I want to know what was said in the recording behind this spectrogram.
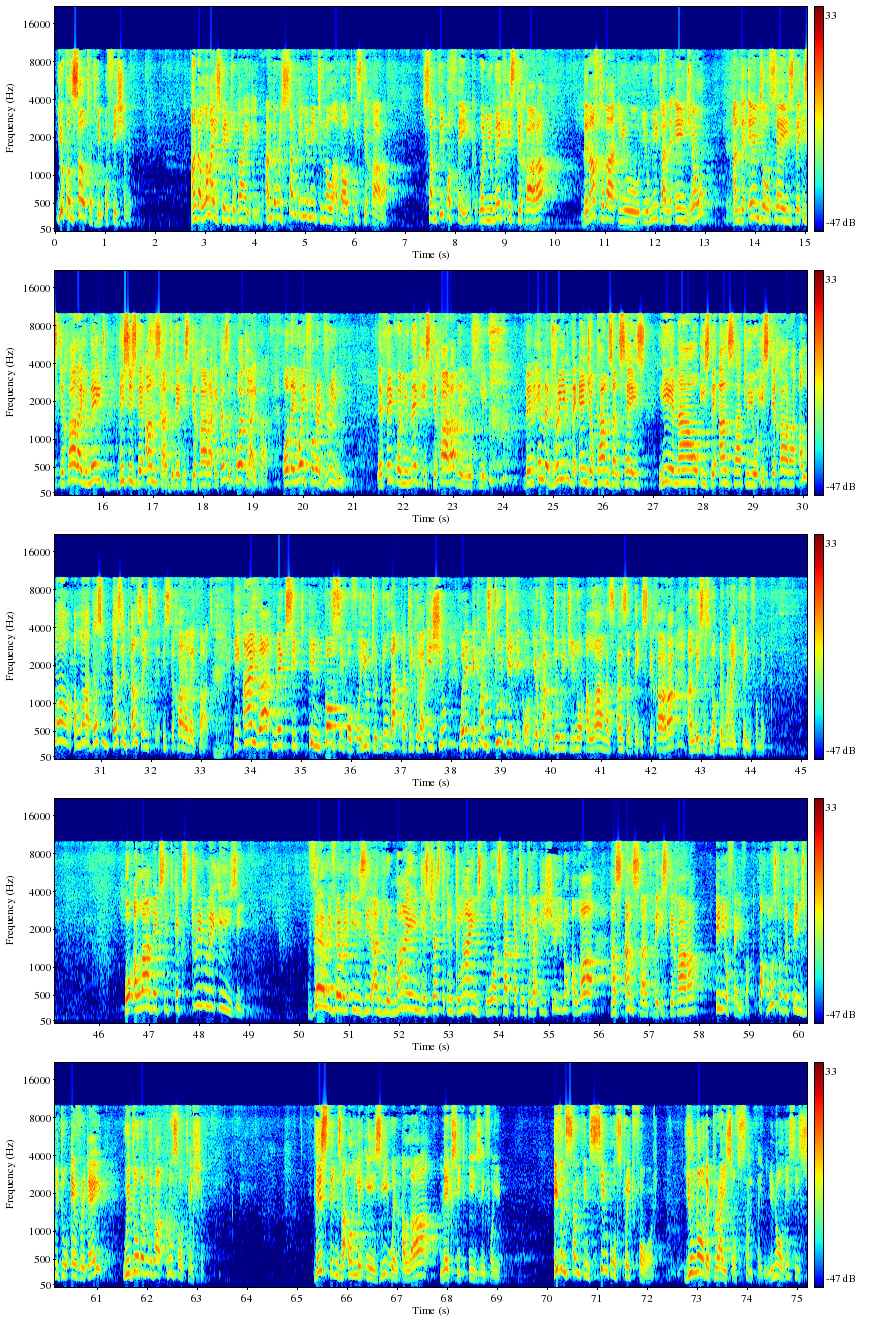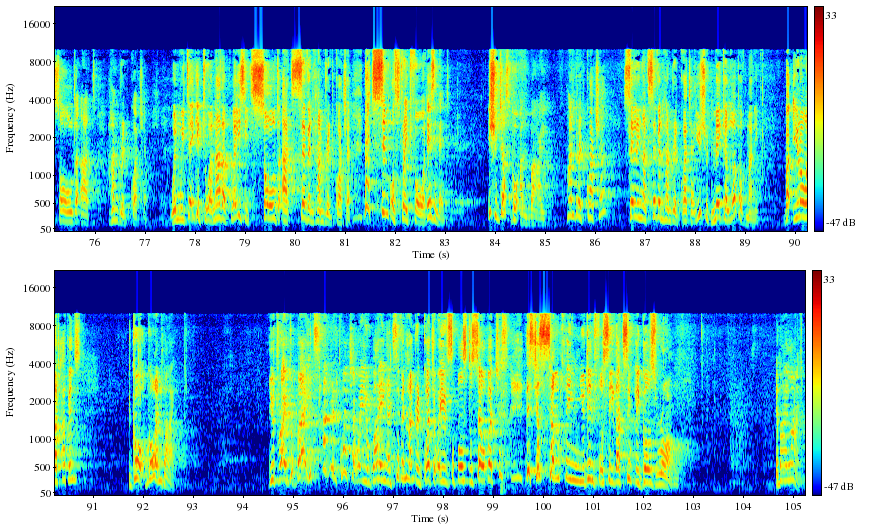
you consulted Him officially, and Allah is going to guide you. And there is something you need to know about istikhara. Some people think when you make istikhara, then after that you, you meet an angel and the angel says, The istikhara you made, this is the answer to the istikhara. It doesn't work like that. Or they wait for a dream. They think when you make istikhara, then you sleep. then in the dream, the angel comes and says, Here now is the answer to your istikhara. Allah, Allah doesn't, doesn't answer istikhara like that. He either makes it impossible for you to do that particular issue. When it becomes too difficult, you can't do it. You know, Allah has answered the istikhara, and this is not the right thing for me. Or Allah makes it extremely easy. Very, very easy, and your mind is just inclined towards that particular issue. You know, Allah has answered the istikhara in your favor. But most of the things we do every day, we do them without consultation. These things are only easy when Allah makes it easy for you. Even something simple, straightforward. You know the price of something. You know this is sold at 100 kwacha. When we take it to another place, it's sold at 700 kwacha. That's simple, straightforward, isn't it? You should just go and buy 100 kwacha, selling at 700 kwacha. You should make a lot of money. But you know what happens? Go, go and buy. You try to buy, it's 100 kwacha where you're buying and 700 kwacha where you're supposed to sell, but just there's just something you didn't foresee that simply goes wrong. Am I lying?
